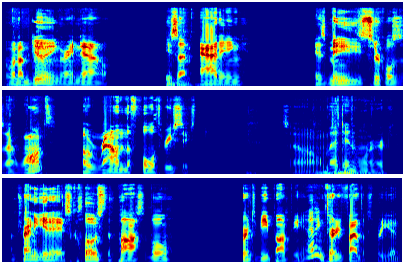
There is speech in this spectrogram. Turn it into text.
And what I'm doing right now is I'm adding as many of these circles as I want around the full 360. So that didn't work. I'm trying to get it as close as possible for it to be bumpy. I think 35 looks pretty good.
